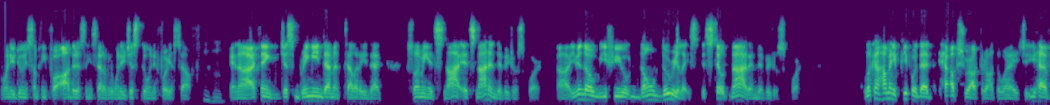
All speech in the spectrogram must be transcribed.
when you're doing something for others instead of when you're just doing it for yourself. Mm-hmm. and uh, i think just bringing that mentality that swimming it's not it's not individual sport. Uh, even though if you don't do relays it's still not individual sport. Look at how many people that helps you out throughout the way. You have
